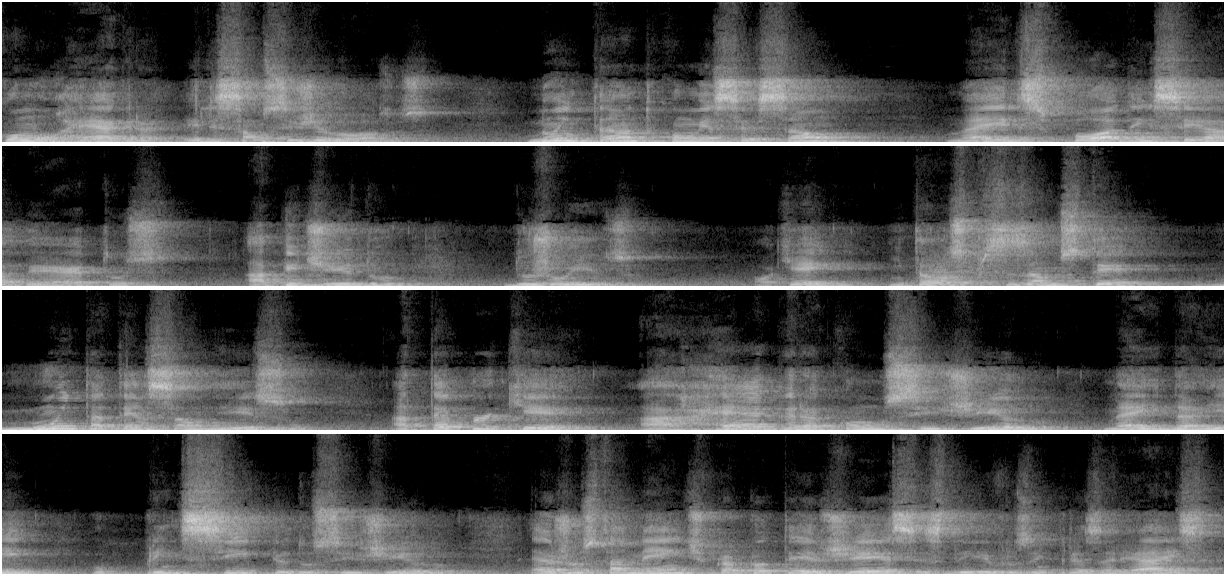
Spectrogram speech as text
como regra, eles são sigilosos. No entanto, com exceção, né, eles podem ser abertos a pedido do juízo, ok? Então nós precisamos ter muita atenção nisso, até porque a regra com o sigilo, né, e daí o princípio do sigilo, é justamente para proteger esses livros empresariais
